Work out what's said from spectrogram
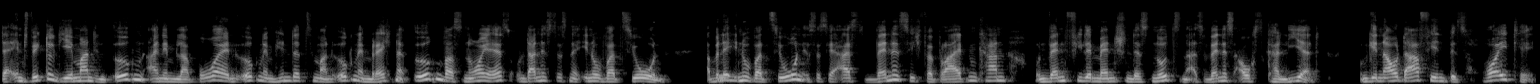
da entwickelt jemand in irgendeinem Labor, in irgendeinem Hinterzimmer, an irgendeinem Rechner irgendwas Neues und dann ist das eine Innovation. Aber eine mhm. Innovation ist es ja erst, wenn es sich verbreiten kann und wenn viele Menschen das nutzen, also wenn es auch skaliert. Und genau da fehlen bis heute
